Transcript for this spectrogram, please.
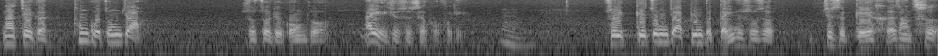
那这个通过宗教所做的工作，那也就是社会福利。嗯。所以给宗教并不等于说是，就是给和尚吃。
